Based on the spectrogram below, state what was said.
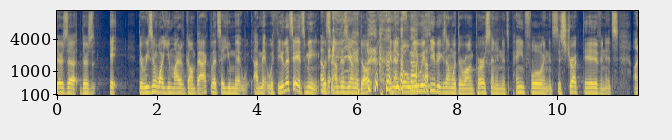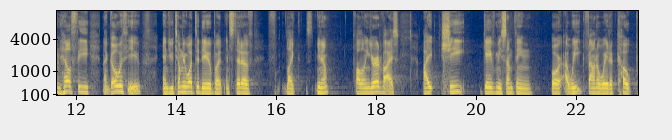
There's a there's it. The reason why you might have gone back. Let's say you met. I met with you. Let's say it's me. Let's Okay. say I'm this young adult, and I go meet with you because I'm with the wrong person, and it's painful, and it's destructive, and it's unhealthy. And I go with you, and you tell me what to do, but instead of like you know following your advice, I she gave me something, or we found a way to cope,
